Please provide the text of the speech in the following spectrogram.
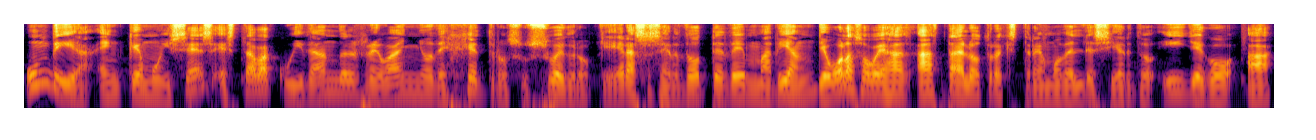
un día en que Moisés estaba cuidando el rebaño de Jetro, su suegro, que era sacerdote de Madián, llevó las ovejas hasta el otro extremo del desierto y llegó a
